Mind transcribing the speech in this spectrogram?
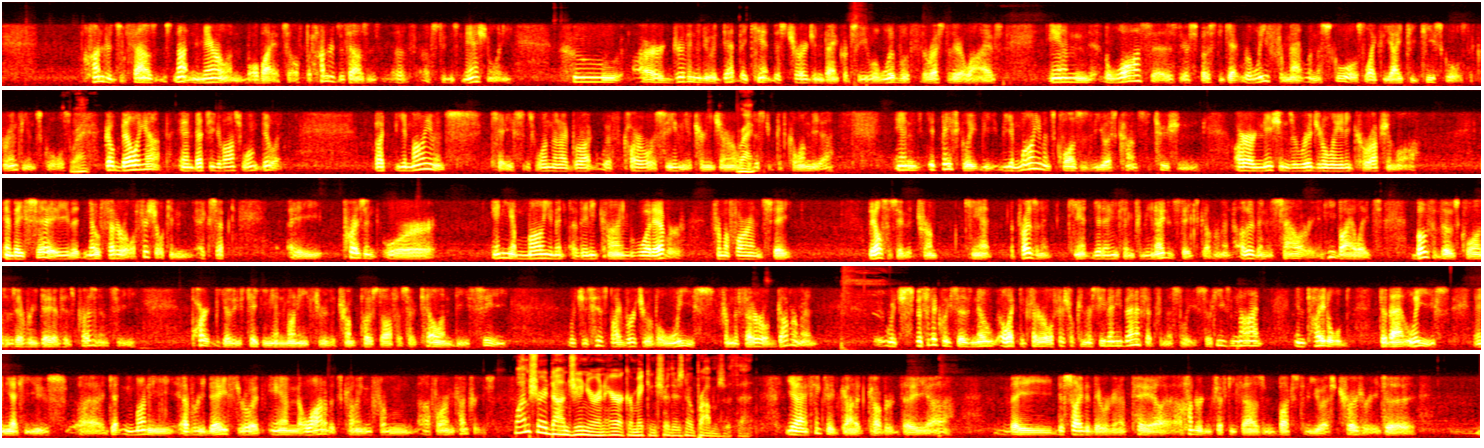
hundreds of thousands, not in Maryland all by itself, but hundreds of thousands of, of students nationally who are driven into a debt they can't discharge in bankruptcy, will live with the rest of their lives, and the law says they're supposed to get relief from that when the schools, like the ITT schools, the Corinthian schools, right. go belly up. And Betsy DeVos won't do it. But the emoluments case is one that I brought with Karl Racine, the Attorney General right. of the District of Columbia. And it basically, the, the emoluments clauses of the U.S. Constitution are our nation's original anti corruption law. And they say that no federal official can accept a present or any emolument of any kind, whatever, from a foreign state. They also say that Trump can't, the president can't get anything from the United States government other than his salary, and he violates both of those clauses every day of his presidency, part because he's taking in money through the Trump Post Office Hotel in D.C., which is his by virtue of a lease from the federal government which specifically says no elected federal official can receive any benefit from this lease. So he's not entitled to that lease, and yet he's uh, getting money every day through it, and a lot of it's coming from uh, foreign countries. Well, I'm sure Don Jr. and Eric are making sure there's no problems with that. Yeah, I think they've got it covered. They uh, they decided they were going to pay a 150,000 bucks to the U.S. Treasury to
